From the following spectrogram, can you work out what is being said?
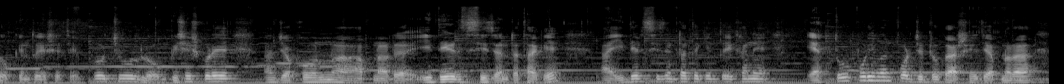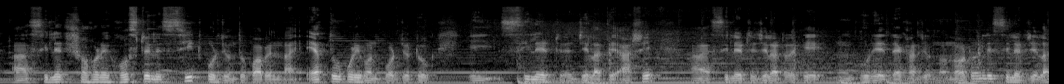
লোক কিন্তু এসেছে, প্রচুর লোক। বিশেষ করে যখন আপনার ঈদের সিজনটা থাকে ঈদের সিজনটাতে কিন্তু এখানে এত পরিমাণ পর্যটক আসে যে আপনারা সিলেট শহরে হোস্টেলে সিট পর্যন্ত পাবেন না। এত পরিমাণ পর্যটক এই সিলেট জেলাতে আসে সিলেট জেলাটাকে ঘুরে দেখার জন্য। নট অনলি সিলেট জেলা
